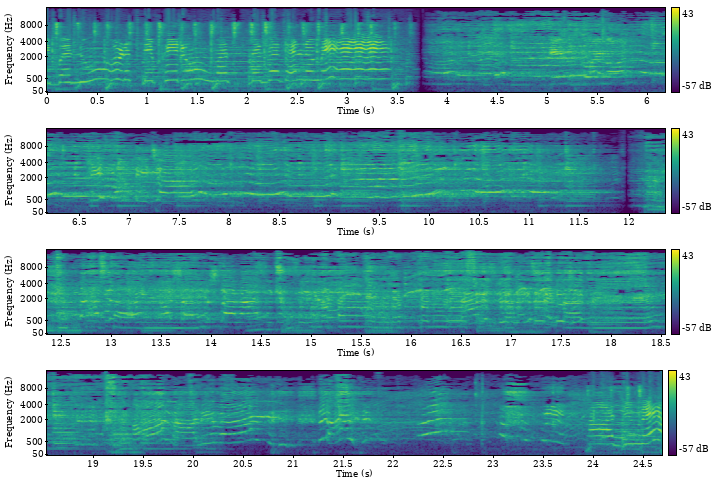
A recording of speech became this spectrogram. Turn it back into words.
पंछी बनूं उड़ती फिरूं मस्त गगन में। आज is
